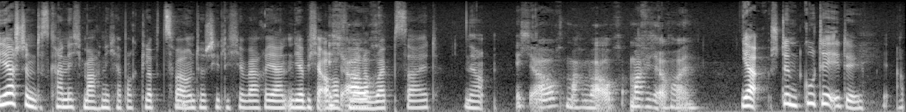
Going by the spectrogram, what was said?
Ja, stimmt, das kann ich machen. Ich habe auch, glaube ich, zwei unterschiedliche Varianten. Die habe ich auch ich auf auch. meiner Website. Ja. Ich auch, machen wir auch. Mache ich auch ein. Ja, stimmt, gute Idee. Ja.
